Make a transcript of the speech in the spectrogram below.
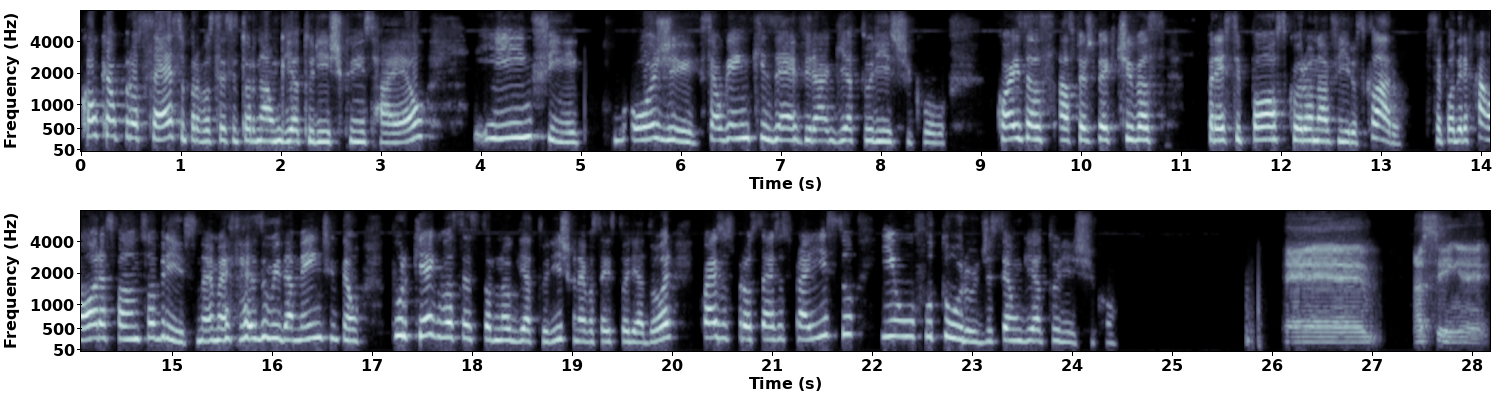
Qual que é o processo para você se tornar um guia turístico em Israel? E, enfim, hoje, se alguém quiser virar guia turístico, quais as, as perspectivas para esse pós-coronavírus? Claro, você poderia ficar horas falando sobre isso, né? Mas resumidamente, então, por que você se tornou guia turístico, né? Você é historiador, quais os processos para isso e o futuro de ser um guia turístico? É, assim, é,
